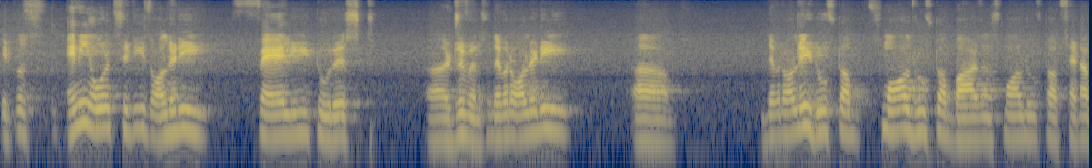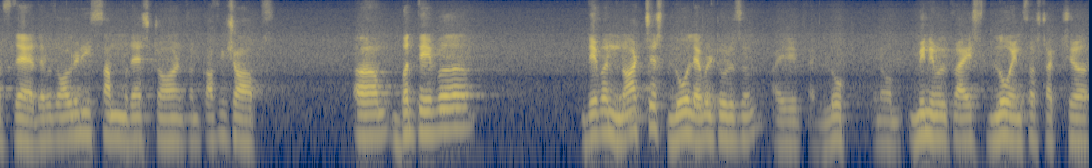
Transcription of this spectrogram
it was any old city is already fairly tourist uh, driven. So there were already uh, there were already rooftop, small rooftop bars and small rooftop setups there. There was already some restaurants, and coffee shops, um, but they were they were not just low level tourism, low you know minimal price, low infrastructure,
